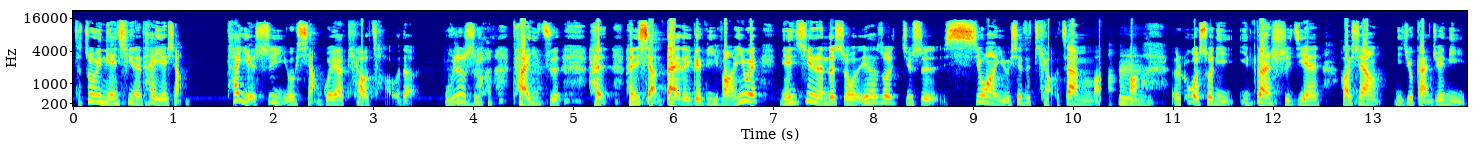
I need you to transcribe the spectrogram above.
他作为年轻人，他也想，他也是有想过要跳槽的。不是说 他一直很很想待的一个地方，因为年轻人的时候，他说就是希望有些的挑战嘛。啊，如果说你一段时间好像你就感觉你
